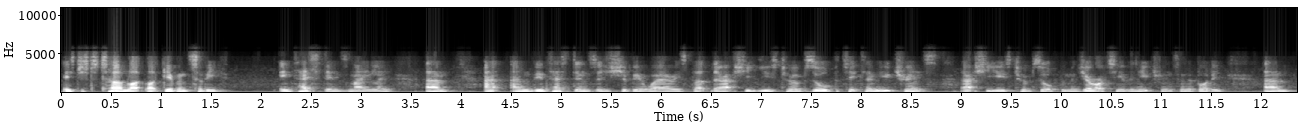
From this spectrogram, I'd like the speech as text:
is just a term like like given to the intestines mainly, um, and, and, the intestines, as you should be aware, is that they're actually used to absorb particular nutrients. They're actually used to absorb the majority of the nutrients in the body. Um,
